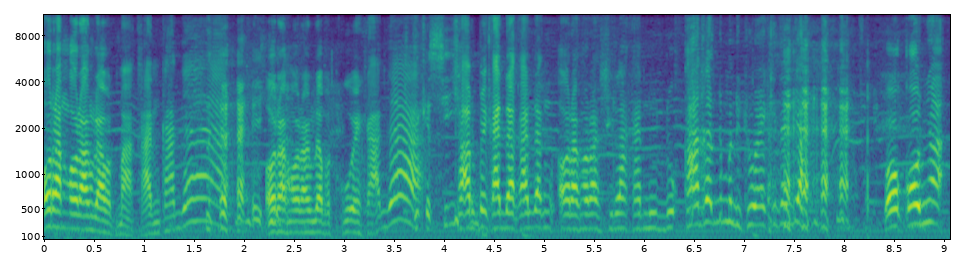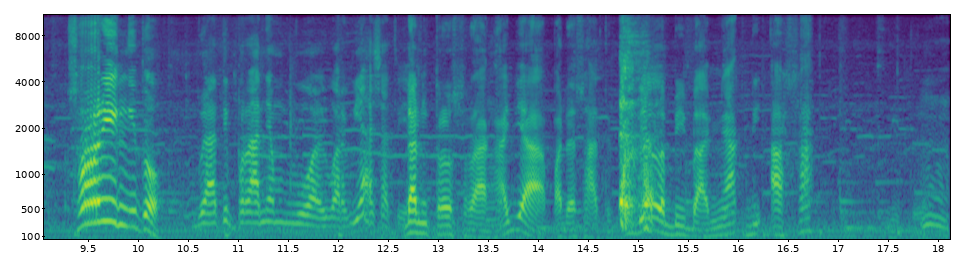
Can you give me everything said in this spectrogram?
Orang-orang dapat makan kagak. Orang-orang dapat kue kagak. Sampai kadang-kadang orang-orang silakan duduk kagak mah dicuekin aja. Pokoknya sering itu. Berarti perannya luar, luar biasa tuh ya. Dan terus terang aja pada saat itu dia lebih banyak diasah gitu. Hmm.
